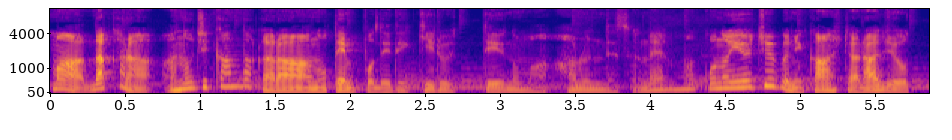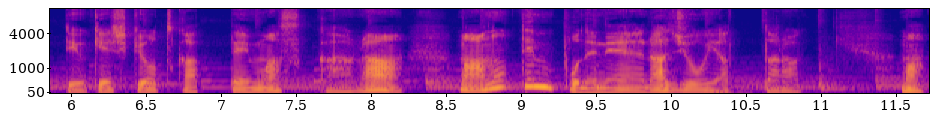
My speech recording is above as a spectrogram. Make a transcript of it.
まあ、だから、あの時間だからあのテンポでできるっていうのもあるんですよね。まあ、この YouTube に関してはラジオっていう形式を使っていますから、まあ、あのテンポでね、ラジオをやったら、まあ、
